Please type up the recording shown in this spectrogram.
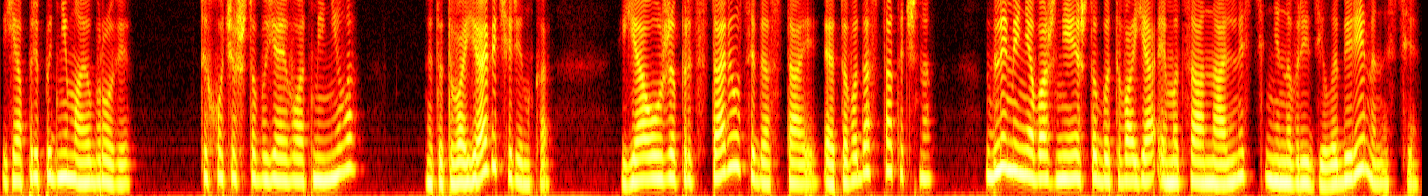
Я приподнимаю брови. Ты хочешь, чтобы я его отменила? Это твоя вечеринка? Я уже представил тебя стаи. Этого достаточно. Для меня важнее, чтобы твоя эмоциональность не навредила беременности.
